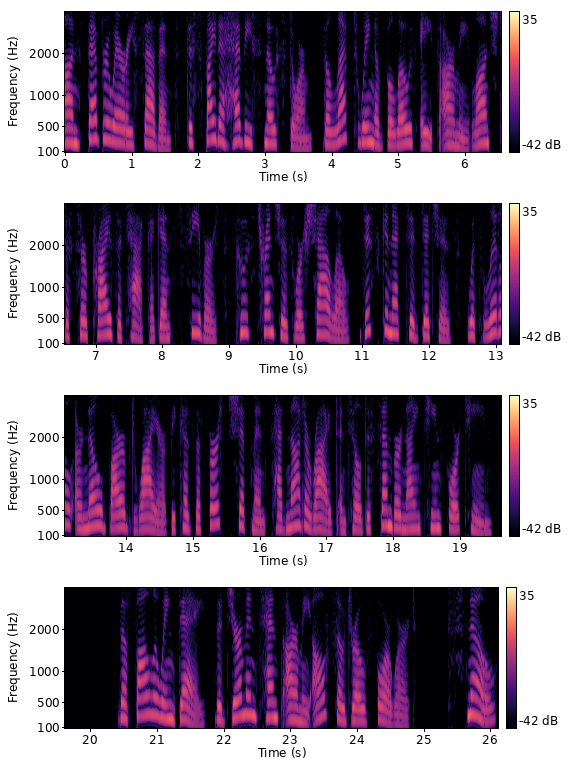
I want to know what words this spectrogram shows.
On February 7, despite a heavy snowstorm, the left wing of Below's Eighth Army launched a surprise attack against Sievers, whose trenches were shallow, disconnected ditches, with little or no barbed wire because the first shipments had not arrived until December 1914. The following day, the German 10th Army also drove forward. Snow,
